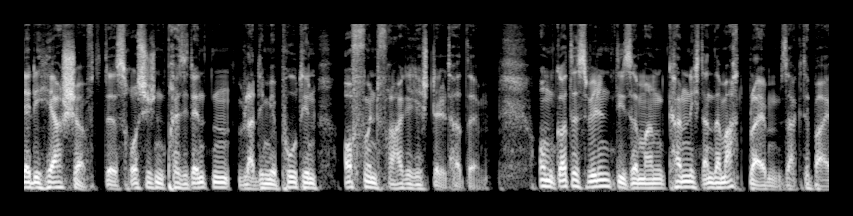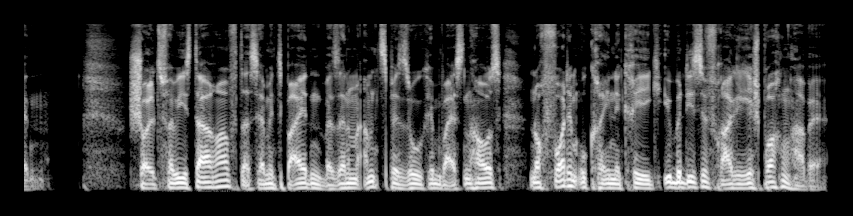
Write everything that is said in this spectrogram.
der die Herrschaft des russischen Präsidenten Wladimir Putin offen in Frage gestellt hatte. Um Gottes Willen, dieser Mann kann nicht an der Macht bleiben, sagte Biden. Scholz verwies darauf, dass er mit Biden bei seinem Amtsbesuch im Weißen Haus noch vor dem Ukraine-Krieg über diese Frage gesprochen habe.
